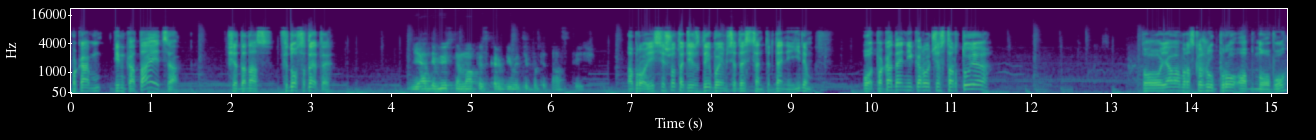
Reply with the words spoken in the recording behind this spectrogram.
Поки м- він катається, ще до нас. Фідоса, де ти? Я дивлюсь на мапи скарбів, типу 15 тисяч. Добро, якщо що, тоді здибаємося десь в центр. Денні, їдемо. От, поки Денні, коротше, стартує, то я вам розкажу про обнову,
